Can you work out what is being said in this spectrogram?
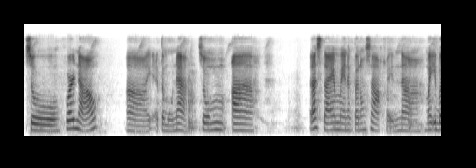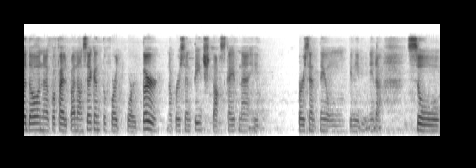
So, for now, uh, ito muna. So, uh, last time may nagtanong sa akin na may iba daw na nagpa-file pa ng second to fourth quarter na percentage tax kahit na 8% na yung pinili nila. So,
